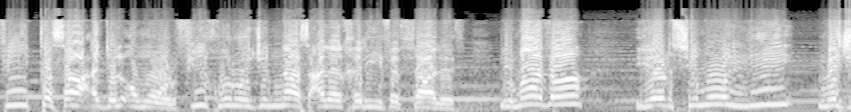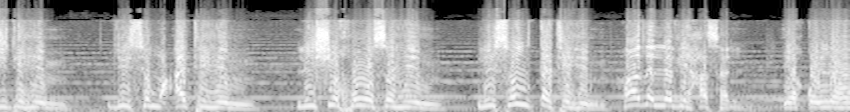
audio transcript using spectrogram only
في تصاعد الأمور في خروج الناس على الخليفة الثالث. لماذا؟ يرسمون لمجدهم لسمعتهم لشخوصهم لسلطتهم. هذا الذي حصل. يقول له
